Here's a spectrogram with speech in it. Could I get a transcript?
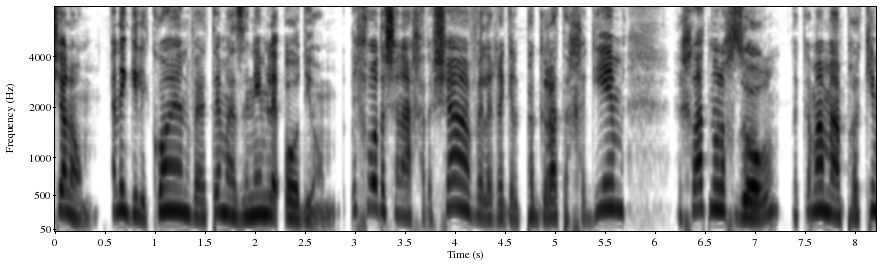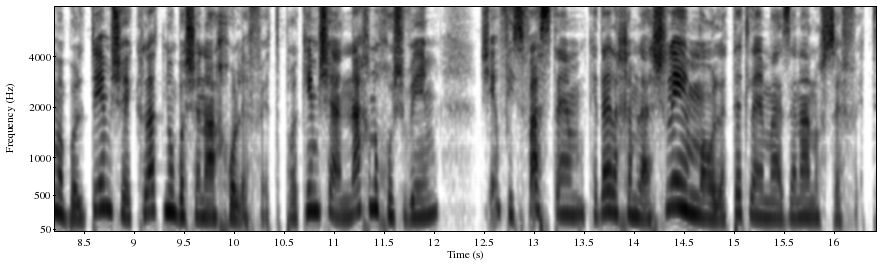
שלום, אני גילי כהן ואתם מאזינים לעוד יום. לכבוד השנה החדשה ולרגל פגרת החגים, החלטנו לחזור לכמה מהפרקים הבולטים שהקלטנו בשנה החולפת. פרקים שאנחנו חושבים שאם פספסתם, כדאי לכם להשלים או לתת להם האזנה נוספת.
